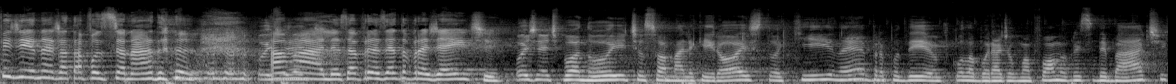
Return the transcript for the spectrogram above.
pedir, né? Já está posicionada. Oi, Amália, gente. se apresenta pra gente. Oi, gente, boa noite. Eu sou a Amália Queiroz, estou aqui, né, para poder colaborar de alguma forma para esse debate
